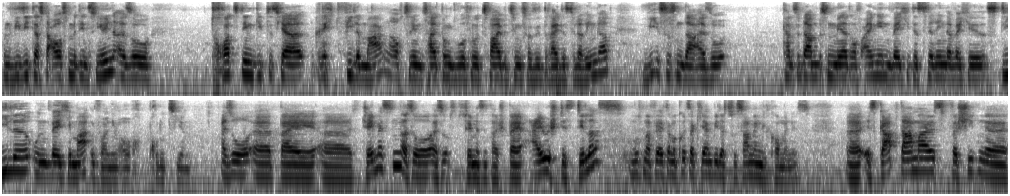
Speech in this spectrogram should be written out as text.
Und wie sieht das da aus mit den Zielen? Also trotzdem gibt es ja recht viele Marken, auch zu dem Zeitpunkt, wo es nur zwei bzw. drei Destillerien gab. Wie ist es denn da? Also kannst du da ein bisschen mehr drauf eingehen, welche Destillerien da welche Stile und welche Marken vor allen Dingen auch produzieren? Also äh, bei äh, Jameson, also, also Jameson falsch, bei Irish Distillers muss man vielleicht einmal kurz erklären, wie das zusammengekommen ist. Äh, es gab damals verschiedene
